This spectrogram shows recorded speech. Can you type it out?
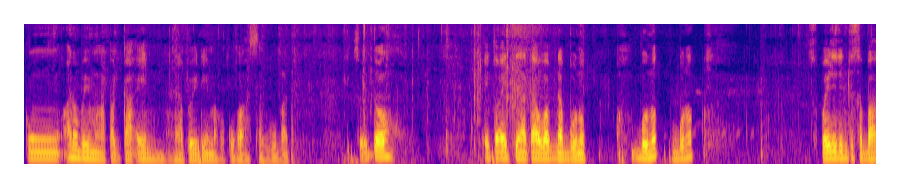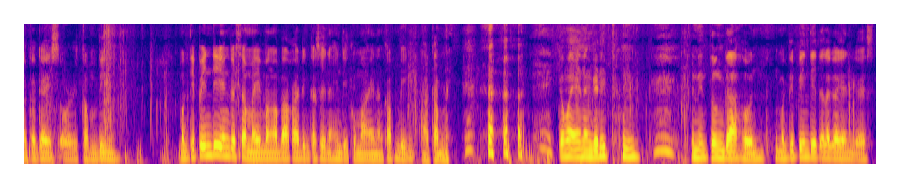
kung ano ba yung mga pagkain na pwede makukuha sa gubat. So ito, ito ay tinatawag na bunot, bunot, bunot, So, pwede din to sa baka guys or kambing. Magdepende yan guys may mga baka din kasi na hindi kumain ng kambing. Ah, kambing. kumain ng ganitong, ganitong dahon. Magdepende talaga yan guys.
